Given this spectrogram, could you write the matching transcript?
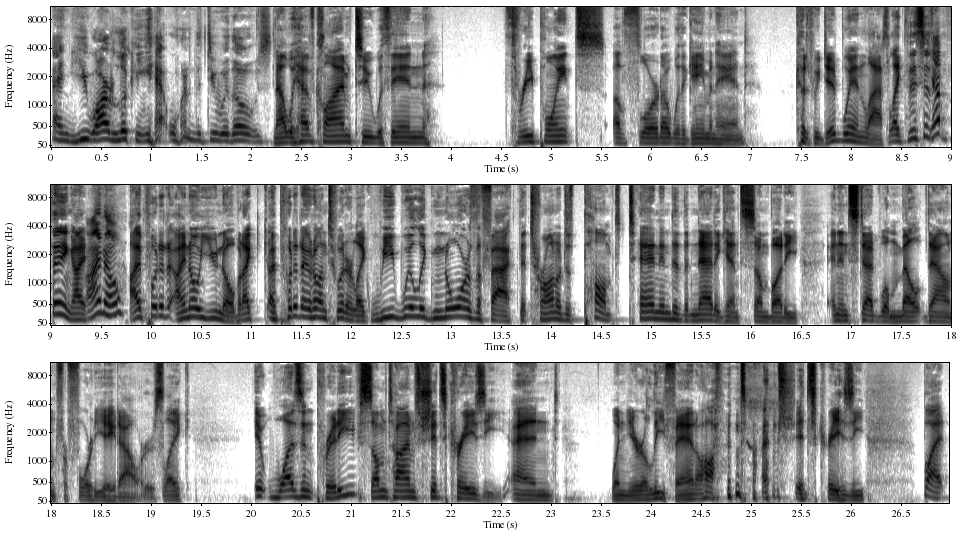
and you are looking at one of the two of those. Now we have climbed to within three points of Florida with a game in hand because we did win last. Like this is Yep, the thing. I I know. I put it. I know you know, but I I put it out on Twitter. Like we will ignore the fact that Toronto just pumped ten into the net against somebody, and instead will melt down for forty eight hours. Like it wasn't pretty. Sometimes shit's crazy, and when you're a Leaf fan, oftentimes shit's crazy. But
